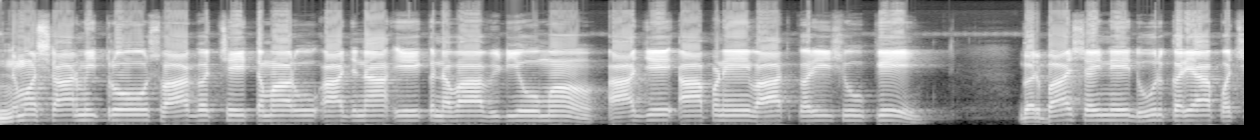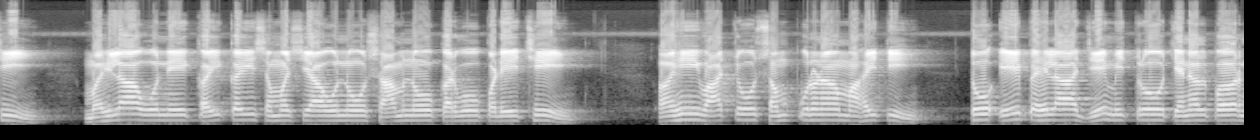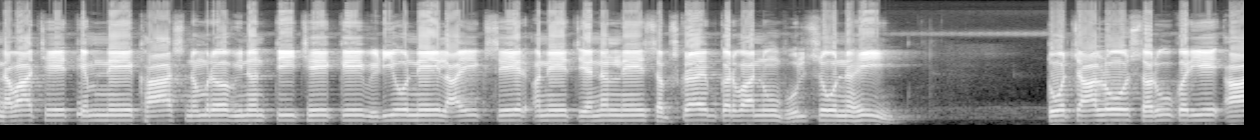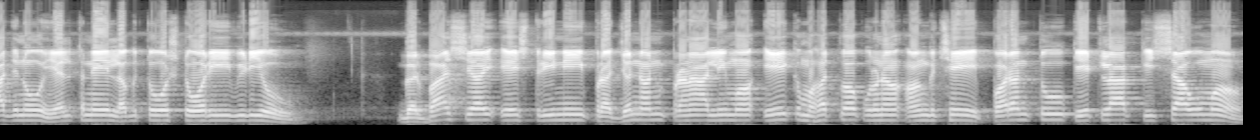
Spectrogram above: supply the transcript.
નમસ્કાર મિત્રો, સ્વાગત છે તમારું આજના એક નવા વિડીયોમાં. આજે આપણે વાત કરીશું કે ગર્ભાશયને દૂર કર્યા પછી મહિલાઓને કઈ કઈ સમસ્યાઓનો સામનો કરવો પડે છે. અહીં વાંચો સંપૂર્ણ માહિતી. તો એ પહેલાં જે મિત્રો ચેનલ પર નવા છે તેમને ખાસ નમ્ર વિનંતી છે કે વિડીયોને લાઇક શેર અને ચેનલને સબસ્ક્રાઈબ કરવાનું ભૂલશો નહીં. તો ચાલો શરૂ કરીએ આજનો હેલ્થને લગતો સ્ટોરી વીડિયો. ગર્ભાશય એ સ્ત્રીની પ્રજનન પ્રણાલીમાં એક મહત્વપૂર્ણ અંગ છે, પરંતુ કેટલાક કિસ્સાઓમાં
